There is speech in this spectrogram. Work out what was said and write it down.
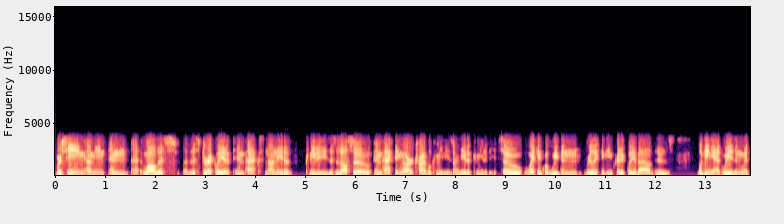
we're seeing, I mean, and uh, while this this directly impacts non-native communities, this is also impacting our tribal communities, our native communities. So I think what we've been really thinking critically about is looking at ways in which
